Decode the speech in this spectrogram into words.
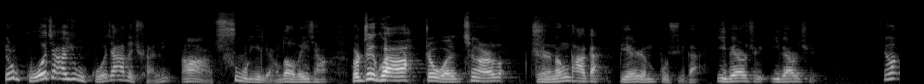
就是国家用国家的权利啊，树立两道围墙，说这块啊，这是我亲儿子，只能他干，别人不许干，一边去一边去，对吧？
